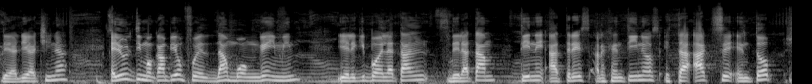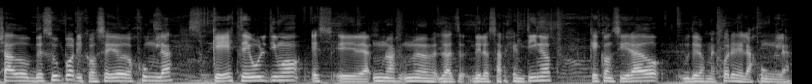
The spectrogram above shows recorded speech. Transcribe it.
de la Liga China. El último campeón fue Damwon Gaming y el equipo de la TAM, de la TAM tiene a tres argentinos. Está Axe en top, Shadow de Support y José Dodo Jungla, que este último es eh, uno, uno de los- de argentinos que es considerado de los mejores de la jungla.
